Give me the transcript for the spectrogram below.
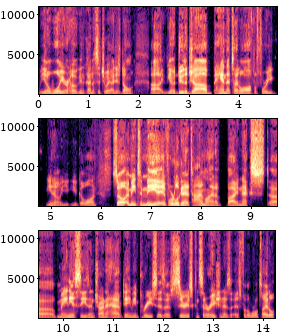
you know warrior hogan kind of situation. I just don't uh you know do the job hand that title off before you you know you, you go on. So i mean to me if we're looking at a timeline of by next uh mania season trying to have Damian priest as a serious consideration as, as for the world title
